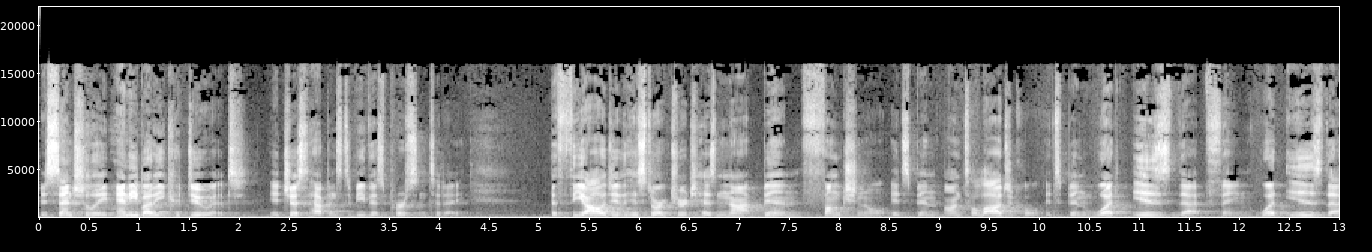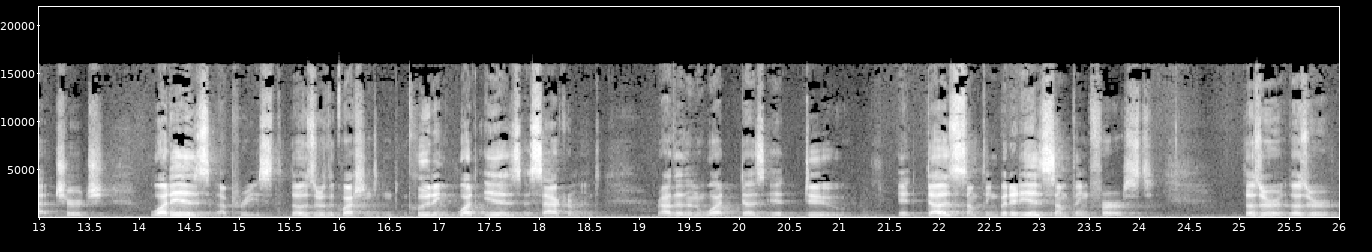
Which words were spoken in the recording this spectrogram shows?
essentially anybody could do it. It just happens to be this person today. The theology of the historic church has not been functional, it's been ontological. It's been what is that thing? What is that church? What is a priest? Those are the questions, including what is a sacrament, rather than what does it do. It does something, but it is something first. Those are, those are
